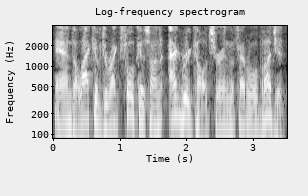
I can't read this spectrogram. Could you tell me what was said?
and a lack of direct focus on agriculture in the federal budget.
